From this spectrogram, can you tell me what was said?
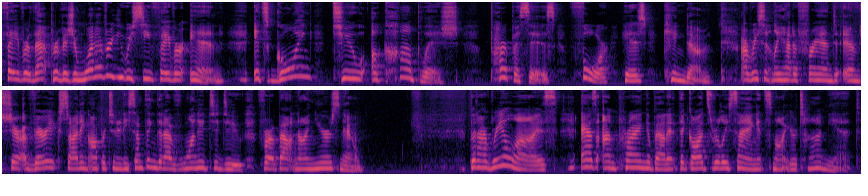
favor, that provision, whatever you receive favor in, it's going to accomplish purposes for his kingdom. I recently had a friend um, share a very exciting opportunity, something that I've wanted to do for about nine years now. But I realize as I'm praying about it that God's really saying it's not your time yet.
